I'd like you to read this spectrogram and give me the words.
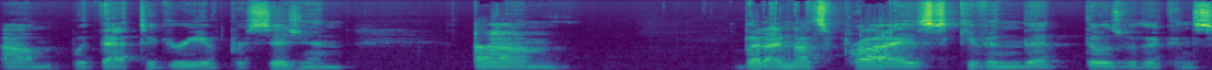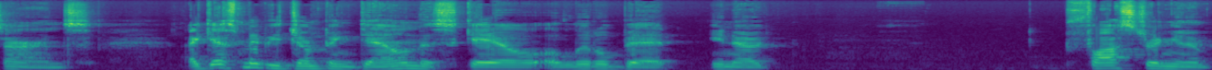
um, with that degree of precision. Um, but I'm not surprised, given that those were the concerns. I guess maybe jumping down the scale a little bit, you know, fostering an,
